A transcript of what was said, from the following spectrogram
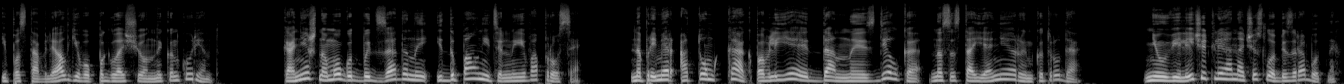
и поставлял его поглощенный конкурент. Конечно, могут быть заданы и дополнительные вопросы. Например, о том, как повлияет данная сделка на состояние рынка труда. Не увеличит ли она число безработных?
